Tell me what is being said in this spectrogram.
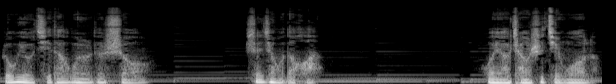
如果有其他温柔的手伸向我的话，我要尝试紧握了。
